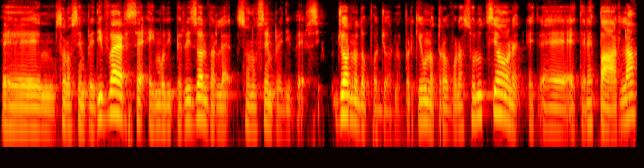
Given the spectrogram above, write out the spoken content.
eh, sono sempre diverse e i modi per risolverle sono sempre diversi, giorno dopo giorno, perché uno trova una soluzione e, e, e te ne parla,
